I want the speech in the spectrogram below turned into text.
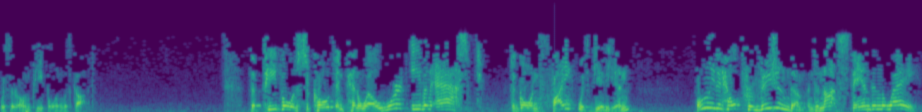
with their own people and with God. The people of Sukkot and Penuel weren't even asked to go and fight with Gideon, only to help provision them and to not stand in the way.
